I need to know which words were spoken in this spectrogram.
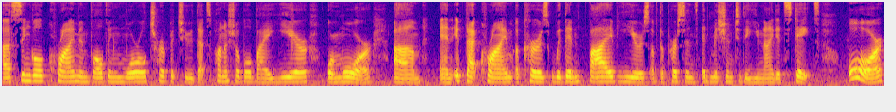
a single crime involving moral turpitude that's punishable by a year or more. Um, and if that crime occurs within five years of the person's admission to the United States, or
